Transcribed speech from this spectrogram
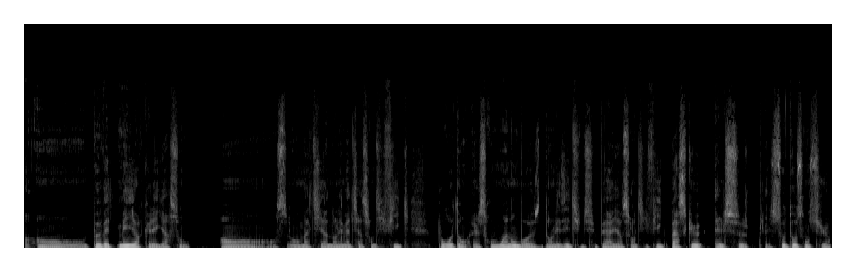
en, peuvent être meilleures que les garçons en, matière, dans les matières scientifiques. Pour autant, elles seront moins nombreuses dans les études supérieures scientifiques parce qu'elles s'auto-censurent,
